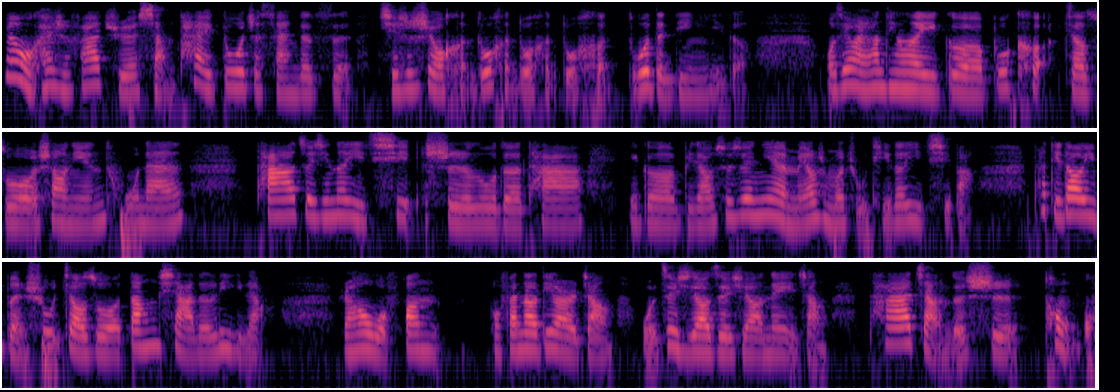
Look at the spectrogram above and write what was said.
因为我开始发觉“想太多”这三个字其实是有很多很多很多很多的定义的。我昨天晚上听了一个播客，叫做《少年图南》，他最新的一期是录的他一个比较碎碎念、没有什么主题的一期吧。他提到一本书叫做《当下的力量》，然后我翻我翻到第二章，我最需要最需要那一章。他讲的是痛苦，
